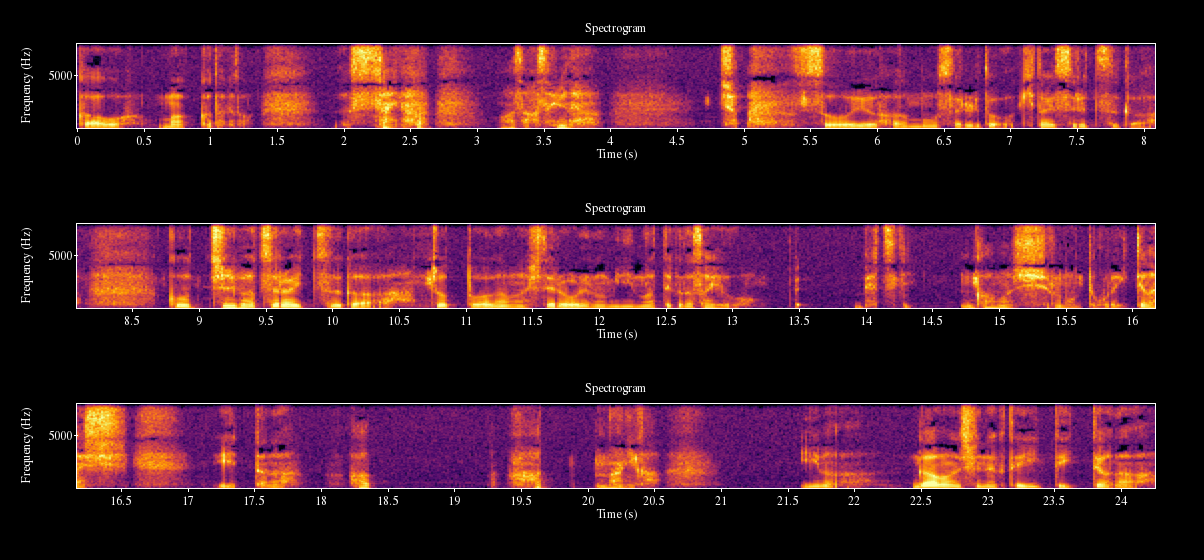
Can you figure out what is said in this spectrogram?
顔真っ赤だけど。うっさいな。わざわざ言うなよ。ちょ、そういう反応されると期待するっつうか、こっちが辛いっつうか、ちょっとは我慢してる俺の身に待ってくださいよ。べ、別に我慢しろなんて俺言ってないし。言ったな。は、は、何が？今、我慢しなくていいって言ってはな。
